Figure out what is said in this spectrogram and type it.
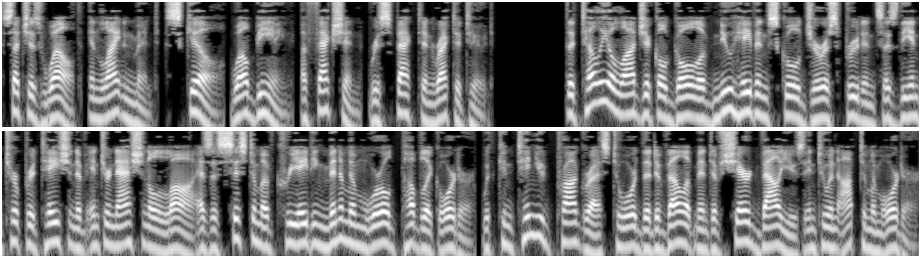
such as wealth, enlightenment, skill, well-being, affection, respect and rectitude. The teleological goal of New Haven School jurisprudence is the interpretation of international law as a system of creating minimum world public order, with continued progress toward the development of shared values into an optimum order.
